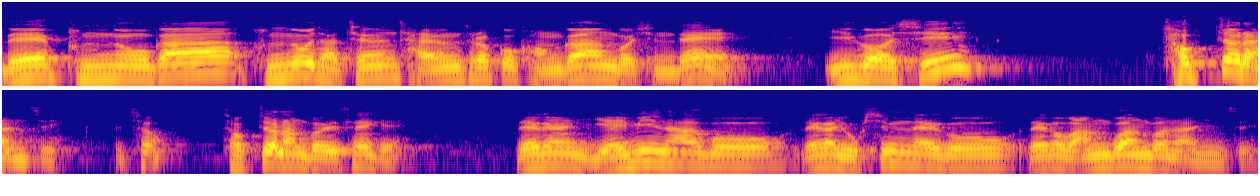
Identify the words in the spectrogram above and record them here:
내 분노가 분노 자체는 자연스럽고 건강한 것인데 이것이 적절한지 그렇죠? 적절한 거의 세 개. 내가 그냥 예민하고 내가 욕심내고 내가 완고한 건 아닌지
